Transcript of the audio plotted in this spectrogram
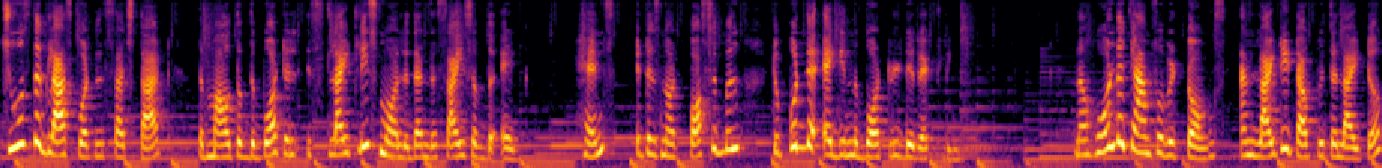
Choose the glass bottle such that the mouth of the bottle is slightly smaller than the size of the egg. Hence, it is not possible to put the egg in the bottle directly. Now hold the camphor with tongs and light it up with a lighter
